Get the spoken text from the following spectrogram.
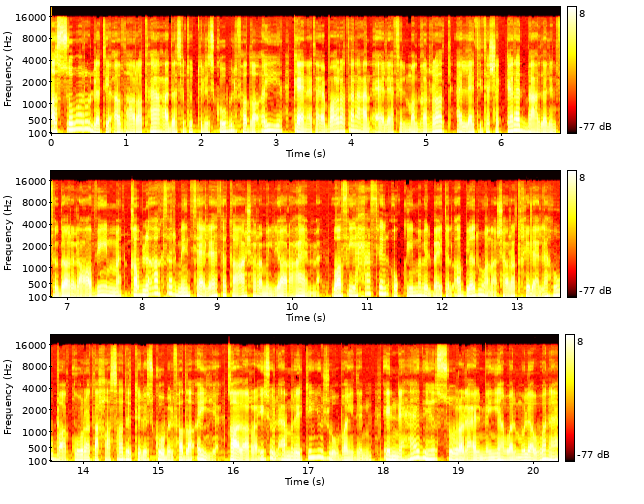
الصور التي أظهرتها عدسة التلسكوب الفضائي كانت عبارة عن آلاف المجرات التي تشكلت بعد الانفجار العظيم قبل أكثر من 13 مليار عام. وفي حفل أقيم بالبيت الأبيض ونشرت خلاله باكورة حصاد التلسكوب الفضائي. قال الرئيس الأمريكي الأمريكي جو بايدن إن هذه الصورة العلمية والملونة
